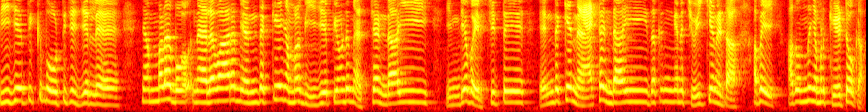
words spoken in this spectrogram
ബി ജെ പിക്ക് വോട്ട് ചെയ്യല്ലേ? നമ്മളെ നിലവാരം എന്തൊക്കെ നമ്മൾ ബി ജെ പി കൊണ്ട് മെച്ചമുണ്ടായി ഇന്ത്യ ഭരിച്ചിട്ട് എന്തൊക്കെ നേട്ടം ഉണ്ടായി ഇതൊക്കെ ഇങ്ങനെ ചോദിക്കാണ് കേട്ടാ അപ്പോൾ അതൊന്ന് നമ്മൾ കേട്ട് നോക്കാം.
